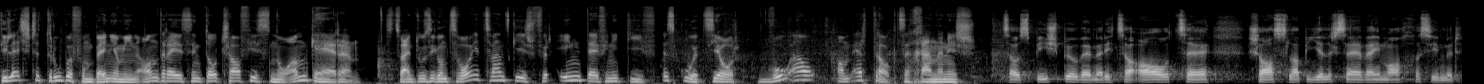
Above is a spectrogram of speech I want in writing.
Die letzten Trauben von Benjamin André sind dort Schaffis noch am Gären. 2022 ist für ihn definitiv ein gutes Jahr, wo auch am Ertrag zu erkennen ist. Jetzt als Beispiel, wenn wir jetzt an AOC Schassla Bielersee machen wollen, sind wir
